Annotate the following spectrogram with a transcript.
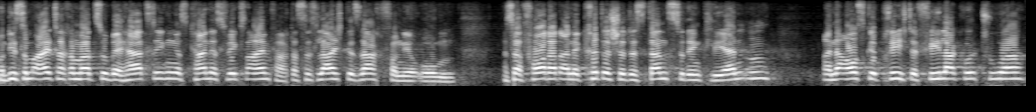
Und dies im Alltag immer zu beherzigen, ist keineswegs einfach. Das ist leicht gesagt von hier oben. Es erfordert eine kritische Distanz zu den Klienten eine ausgeprägte Fehlerkultur,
